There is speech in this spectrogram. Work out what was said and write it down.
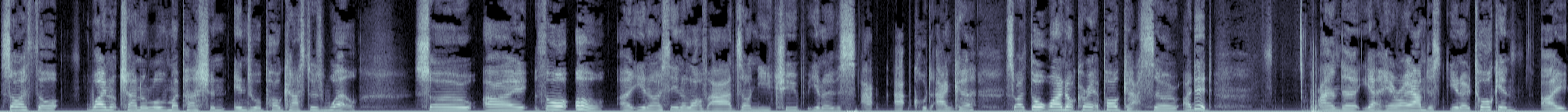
So I thought, why not channel all of my passion into a podcast as well? So I thought, oh, I, you know, I've seen a lot of ads on YouTube, you know, this app called Anchor. So I thought, why not create a podcast? So I did. And uh, yeah, here I am, just, you know, talking. I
